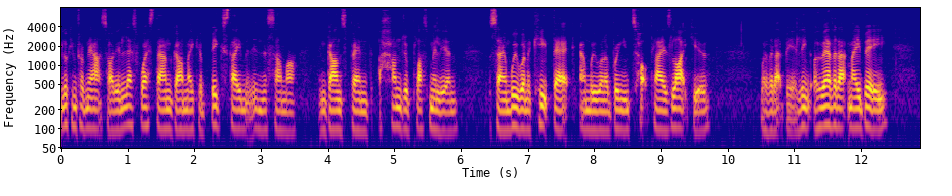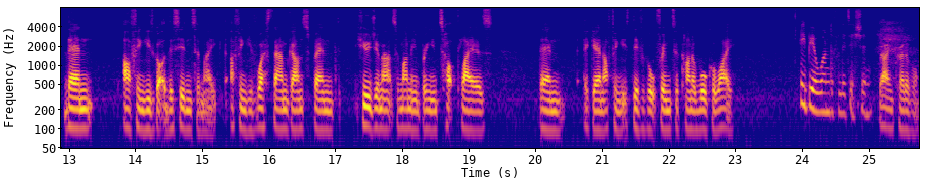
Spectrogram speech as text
looking from the outside, unless West Ham go and make a big statement in the summer and go and spend a hundred plus million, saying we want to keep Dec and we want to bring in top players like you, whether that be a link or whoever that may be, then I think he's got a decision to make. I think if West Ham go and spend huge amounts of money and bring in top players, then again, I think it's difficult for him to kind of walk away. He'd be a wonderful addition. They're incredible.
